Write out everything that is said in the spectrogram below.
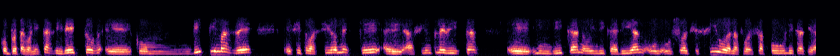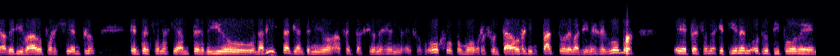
con protagonistas directos, eh, con víctimas de eh, situaciones que eh, a simple vista indican o indicarían un uso excesivo de la fuerza pública que ha derivado, por ejemplo, en personas que han perdido la vista, que han tenido afectaciones en, sus ojos como resultado del impacto de balines de goma, eh, personas que tienen otro tipo de,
